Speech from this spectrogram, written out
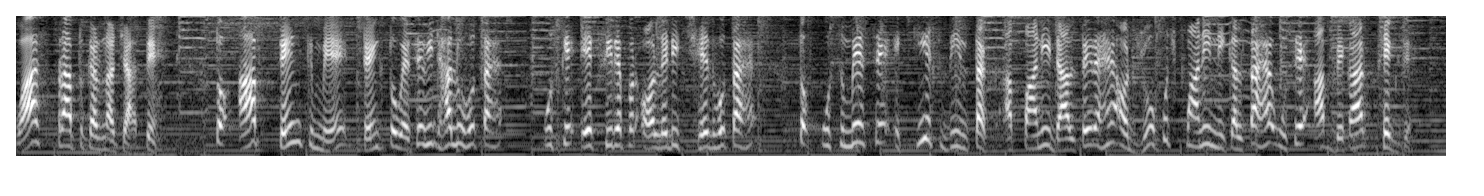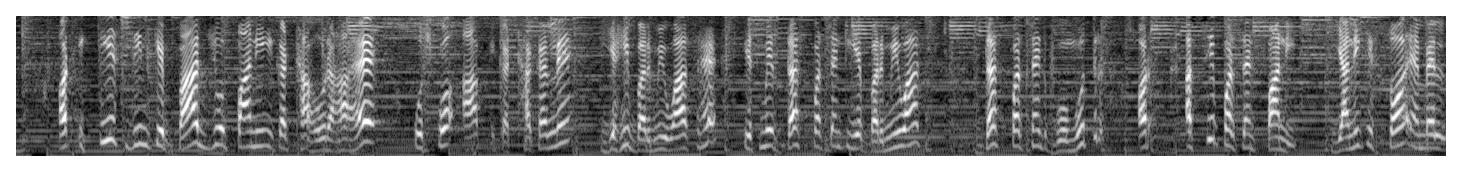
वास प्राप्त करना चाहते हैं तो आप टैंक में, टैंक तो वैसे भी ढालू होता है, उसके एक सिरे पर ऑलरेडी छेद होता है तो उसमें से 21 दिन तक आप पानी डालते रहें और जो कुछ पानी निकलता है उसे आप बेकार फेंक दें। और 21 दिन के बाद जो पानी इकट्ठा हो रहा है, उसको आप इकट्ठा कर लें, यही बर्मीवास है। इसमें 10 परसेंट ये बर्मीवास 10 परसेंट गोमूत्र और 80 परसेंट पानी यानी कि 100 एम एल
